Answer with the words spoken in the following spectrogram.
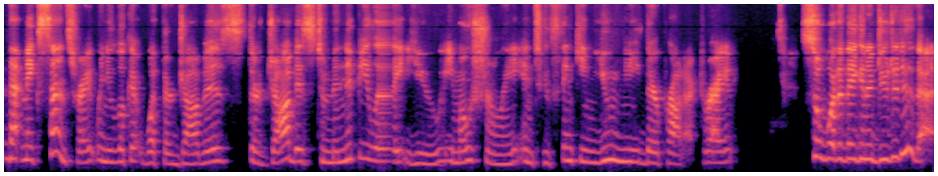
that makes sense right? When you look at what their job is their job is to manipulate you emotionally into thinking you need their product right? So what are they going to do to do that?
